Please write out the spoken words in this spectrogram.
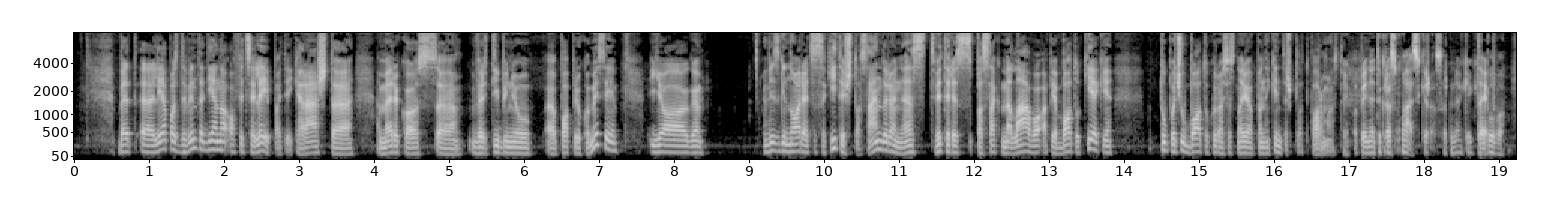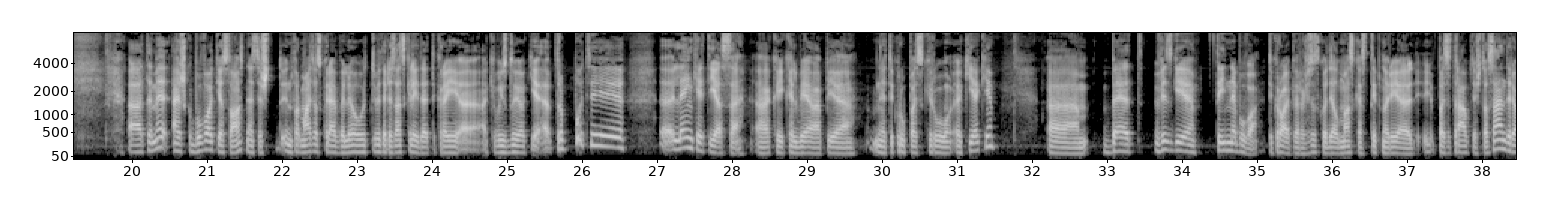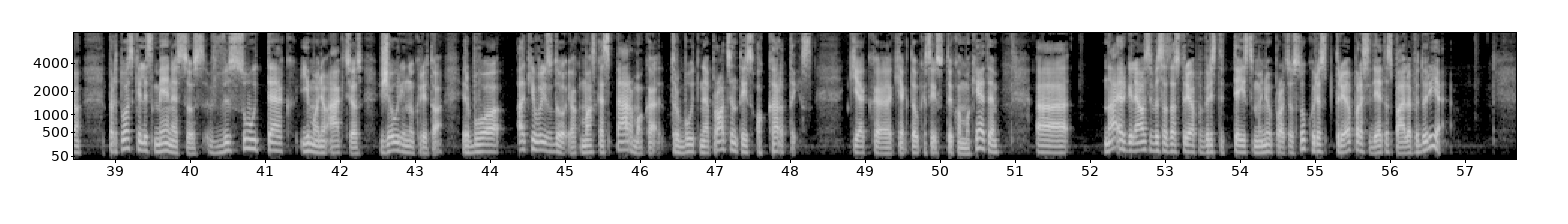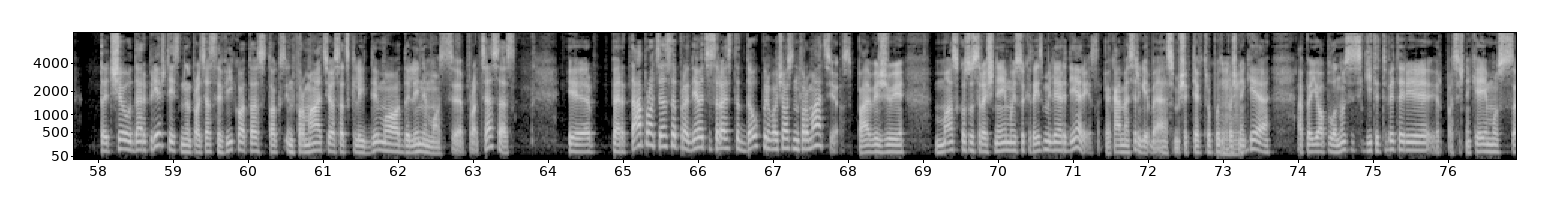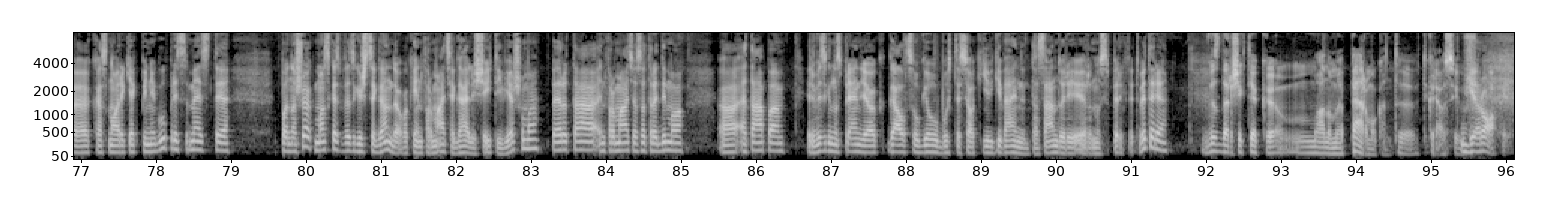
Bet e, Liepos 9 dieną oficialiai pateikė raštą Amerikos e, vertybinių e, popierių komisijai, jog visgi nori atsisakyti šito sandorio, nes Twitteris, pasak, melavo apie botų kiekį, tų pačių botų, kuriuos jis norėjo panaikinti iš platformos. Taip, apie netikras paskiras, ar ne, kiek Taip. buvo. Tame, aišku, buvo tiesos, nes iš informacijos, kurią vėliau Twitteris atskleidė, tikrai akivaizdu, jog jie truputį lenkė tiesą, kai kalbėjo apie netikrų paskirų kiekį. Bet visgi tai nebuvo tikroji priežastis, kodėl Maskas taip norėjo pasitraukti iš to sanderio. Per tuos kelis mėnesius visų tech įmonių akcijos žiauriai nukrito ir buvo akivaizdu, jog Maskas permoka turbūt ne procentais, o kartais kiek, kiek daug jisai sutiko mokėti. Na ir galiausiai visas tas turėjo pavirsti teisminiu procesu, kuris turėjo prasidėti spalio viduryje. Tačiau dar prieš teisminį procesą vyko tas toks informacijos atskleidimo, dalinimosi procesas. Ir per tą procesą pradėjo atsirasti daug privačios informacijos. Pavyzdžiui, Masko susirašinėjimai su kitais milijardieriais, apie ką mes irgi esame šiek tiek truputį mhm. pašnekėję, apie jo planus įsigyti Twitterį ir pasišnekėjimus, e, kas nori kiek pinigų prisimesti. Panašu, jog Maskas visgi išsigando, kokia informacija gali išeiti į viešumą per tą informacijos atradimo uh, etapą ir visgi nusprendė, jog gal saugiau bus tiesiog įgyvendinti tą sandorį ir nusipirkti Twitter'e vis dar šiek tiek, manome, permokant e, tikriausiai. Už... Gerokai.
